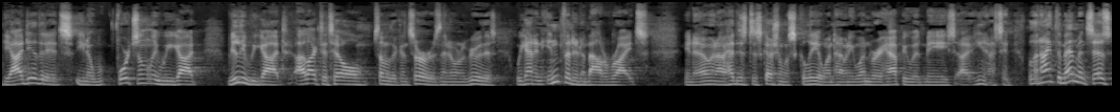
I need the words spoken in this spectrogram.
The idea that it's, you know, fortunately we got, really we got, I like to tell some of the conservatives, they don't agree with this, we got an infinite amount of rights. You know, and I had this discussion with Scalia one time, and he wasn't very happy with me. I, you know, I said, "Well, the Ninth Amendment says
